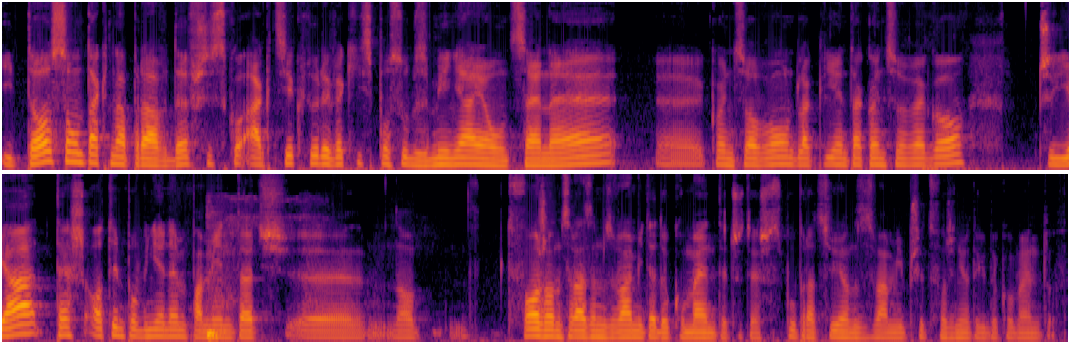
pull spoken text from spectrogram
I to są tak naprawdę wszystko akcje, które w jakiś sposób zmieniają cenę końcową dla klienta końcowego. Czy ja też o tym powinienem pamiętać, no, tworząc razem z Wami te dokumenty, czy też współpracując z Wami przy tworzeniu tych dokumentów?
